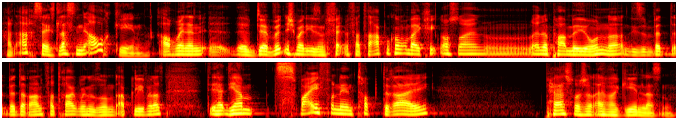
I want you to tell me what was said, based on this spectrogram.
hat 8 Sacks, lassen ihn auch gehen. Auch wenn er, äh, der, wird nicht mal diesen fetten Vertrag bekommen, aber er kriegt noch seine paar Millionen, ne? diesen Vet Veteranenvertrag, wenn du so einen abgeliefert hast. Die, die haben zwei von den Top 3 Passrushern einfach gehen lassen.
